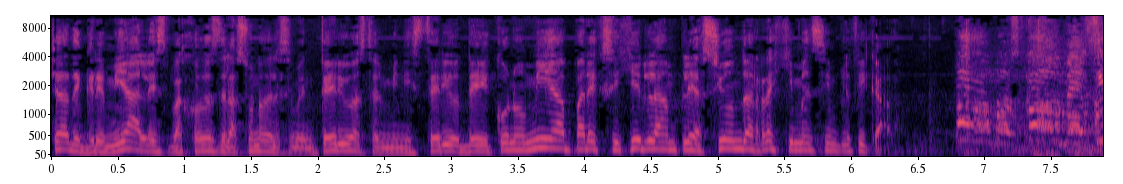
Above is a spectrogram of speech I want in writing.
de gremiales bajó desde la zona del cementerio hasta el Ministerio de Economía para exigir la ampliación del régimen simplificado. Somos comerciantes,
